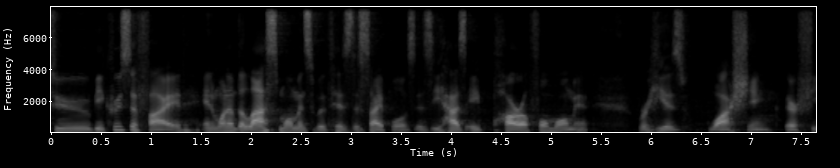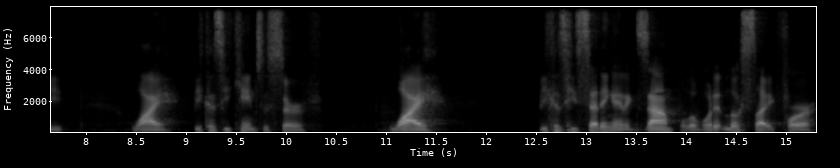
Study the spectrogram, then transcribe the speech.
to be crucified in one of the last moments with his disciples is he has a powerful moment where he is washing their feet. Why? Because he came to serve. Why? Because he's setting an example of what it looks like for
